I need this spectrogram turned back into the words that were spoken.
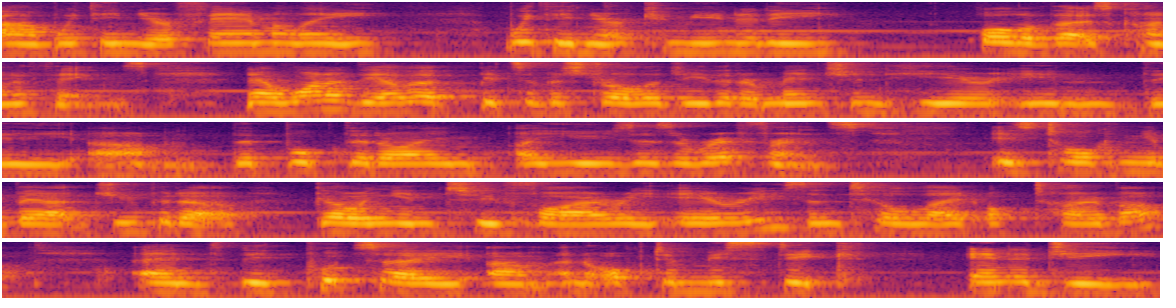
um, within your family, within your community, all of those kind of things. Now, one of the other bits of astrology that are mentioned here in the um, the book that I, I use as a reference is talking about Jupiter going into fiery Aries until late October, and it puts a um, an optimistic energy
